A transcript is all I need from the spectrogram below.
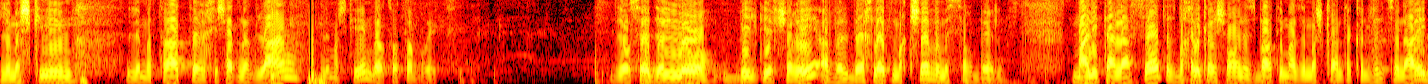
למשקיעים למטרת רכישת נדל"ן למשקיעים בארצות הברית. זה עושה את זה לא בלתי אפשרי, אבל בהחלט מקשה ומסרבל. מה ניתן לעשות? אז בחלק הראשון הסברתי מה זה משכנתה קונבנציונלית.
